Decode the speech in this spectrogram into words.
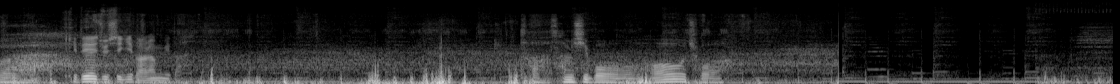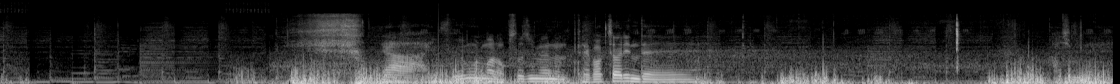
와 기대해 주시기 바랍니다. 좋다 35 어우 좋아. 야 이 부유물만 없어지면은 대박짜린데. 아쉽네.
